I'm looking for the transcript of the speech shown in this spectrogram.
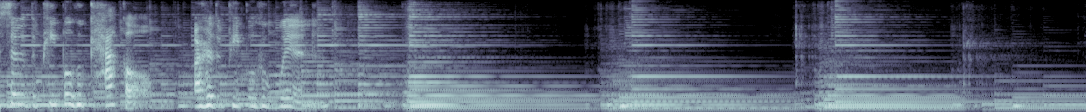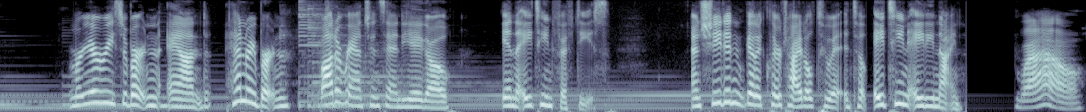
So the people who cackle are the people who win. Maria Ruiz de Burton and Henry Burton bought a ranch in San Diego in the 1850s. And she didn't get a clear title to it until 1889. Wow.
